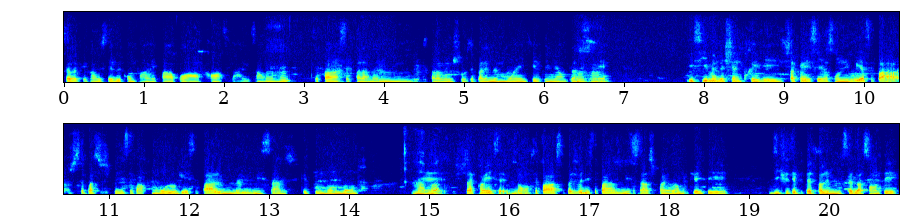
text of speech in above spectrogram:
c'est vrai que quand j'essaie de comparer par rapport en France, par exemple, Mhm. C'est pas, c'est pas la même, c'est pas la même chose, c'est pas les mêmes moyens qui ont été mis en place, Mhm. mais ici, même les chaînes privées, chacun essaie à son niveau. C'est pas, je sais pas si je peux dire, c'est pas homologué, c'est pas le même message que tout le monde montre. Ah Mais bon chacun essaie. Non, c'est pas, pas, je veux dire, c'est pas un message, par exemple, qui a été diffusé peut-être par le ministère de la Santé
